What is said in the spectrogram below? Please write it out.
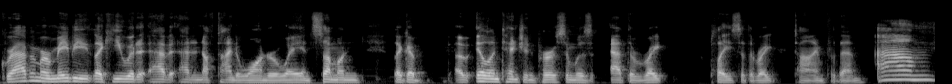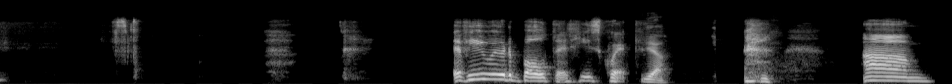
grab him, or maybe like he would have had enough time to wander away, and someone like a, a ill-intentioned person was at the right place at the right time for them? Um if he would have bolted, he's quick. Yeah. Um,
